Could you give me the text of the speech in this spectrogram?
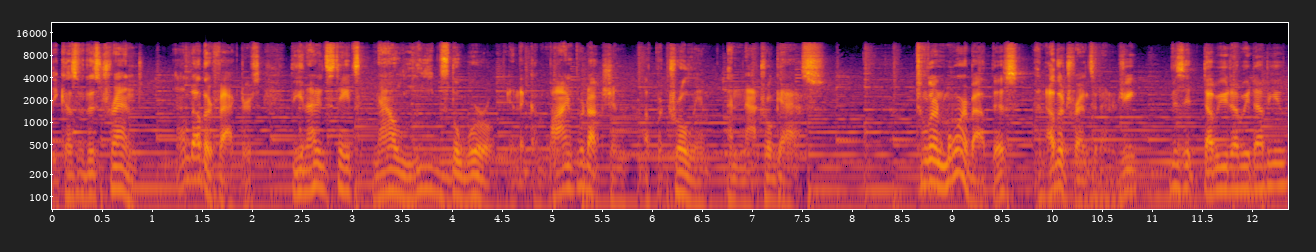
Because of this trend, and other factors, the United States now leads the world in the combined production of petroleum and natural gas. To learn more about this and other trends in energy, visit www.eia.gov.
